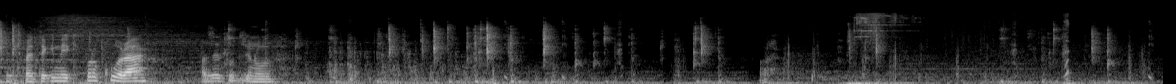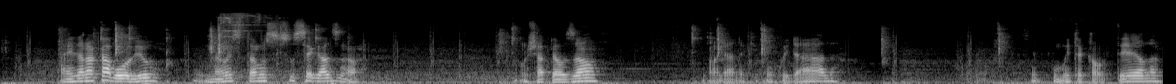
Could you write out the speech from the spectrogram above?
A gente vai ter que meio que procurar fazer tudo de novo. Ainda não acabou, viu? Não estamos sossegados não. Chapéuzão. Dá uma olhada aqui com cuidado. Sempre com muita cautela.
